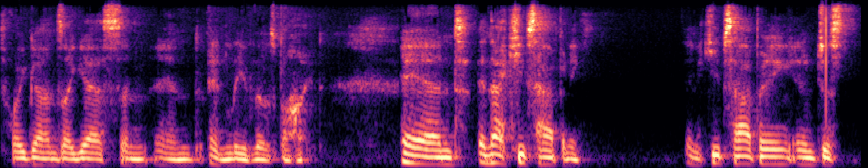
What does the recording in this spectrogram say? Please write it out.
toy guns, I guess, and, and, and leave those behind. And, and that keeps happening and it keeps happening and just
